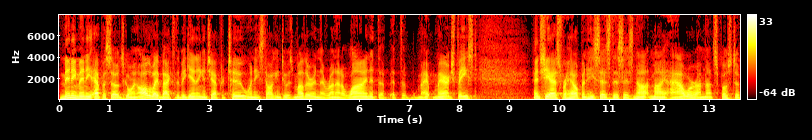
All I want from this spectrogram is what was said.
many, many episodes going all the way back to the beginning in chapter 2 when he's talking to his mother and they run out of wine at the, at the marriage feast. And she asks for help, and he says, This is not my hour. I'm not supposed to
